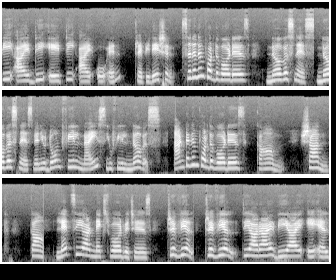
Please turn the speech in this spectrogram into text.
P I D A T I O N trepidation synonym for the word is nervousness nervousness when you don't feel nice you feel nervous antonym for the word is calm shant calm let's see our next word which is trivial trivial t r i v i a l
